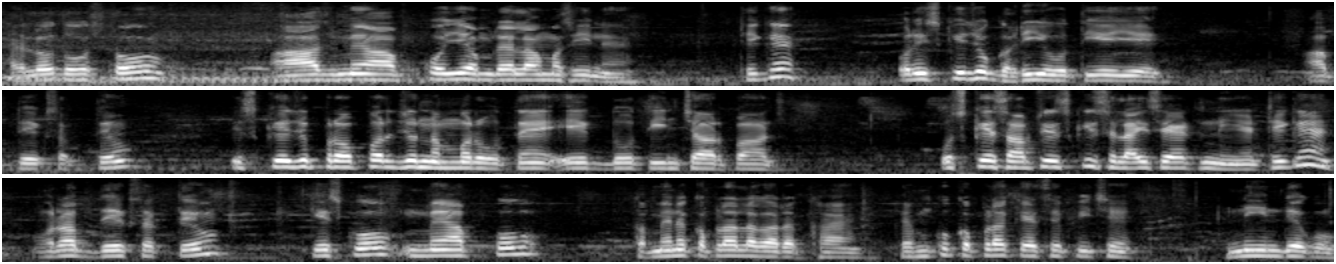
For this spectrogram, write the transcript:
हेलो दोस्तों, आज मैं आपको ये अम्ब्रेला मशीन है, ठीक है? और इसकी जो घड़ी होती है ये, आप देख सकते हो। इसके जो प्रॉपर जो नंबर होते हैं, एक, दो, तीन, चार, पाँच, उसके हिसाब से इसकी सिलाई सेट नहीं है, ठीक है? और आप देख सकते हो कि इसको मैं आपको मैंने कपड़ा लगा रखा है। कि हमको कपड़ा कैसे पीछे? नींद देखो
